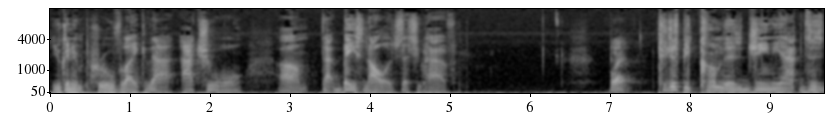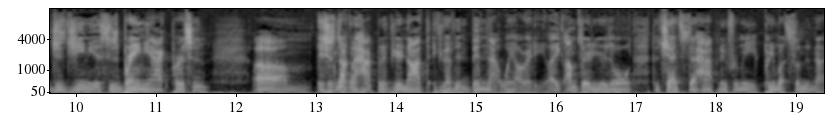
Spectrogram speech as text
You can improve like that actual um, that base knowledge that you have. But to just become this genius, this just genius, this brainiac person, um, it's just not gonna happen if you're not if you haven't been that way already. Like I'm 30 years old, the chances of that happening for me pretty much slim to none.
